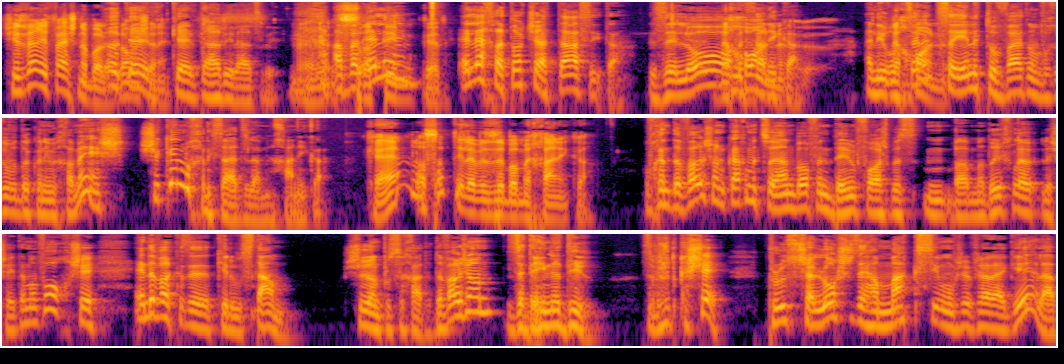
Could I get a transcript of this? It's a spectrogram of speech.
She's very fashionable, לא אוקיי, משנה. כן, תיארתי לעצמי. אה, אבל סרטים, אלה- כן. אלה החלטות שאתה עשית, זה לא נכון, המכניקה. אני רוצה נכון. לציין לטובה את המבקרים ודרקונים 5, שכן מכניסה את זה למכניקה. כן? לא שמתי לב לזה במכניקה. ובכן דבר ראשון כך מצוין באופן די מפורש במדריך לשייט המבוך שאין דבר כזה כאילו סתם שריון פלוס אחד דבר ראשון זה די נדיר זה פשוט קשה פלוס שלוש זה המקסימום שאפשר להגיע אליו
